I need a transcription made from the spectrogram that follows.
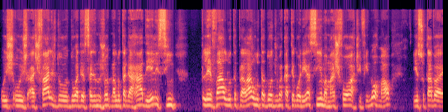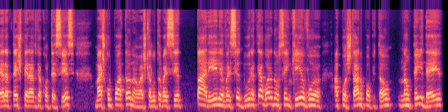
os, os, as falhas do, do Adesanya no, na luta agarrada, e ele sim levar a luta para lá, um lutador de uma categoria acima, mais forte, enfim, normal. Isso tava, era até esperado que acontecesse, mas com o Poitin não. Acho que a luta vai ser parelha, vai ser dura. Até agora não sei em quem eu vou apostar no palpitão, não tenho ideia.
